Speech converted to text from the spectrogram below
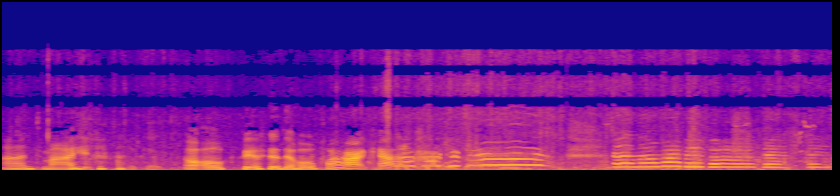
and my, Okay. uh oh, the whole park. Hello, gorgeous! Hello, baby Barbies!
